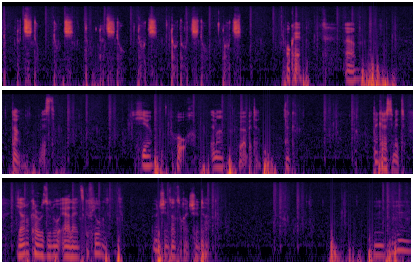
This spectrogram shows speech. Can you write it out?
du, du, tsch, du, du, tsch, du, du, tsch, du, du, tsch, du, du, tsch, du, du, tsch. Okay. Ähm. Da. Mist. Hier. Hoch. Immer höher, bitte. Danke. Danke, dass Sie mit Yano Karazuno Airlines geflogen sind. Wir wünschen Ihnen sonst noch einen schönen Tag. Mhm.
